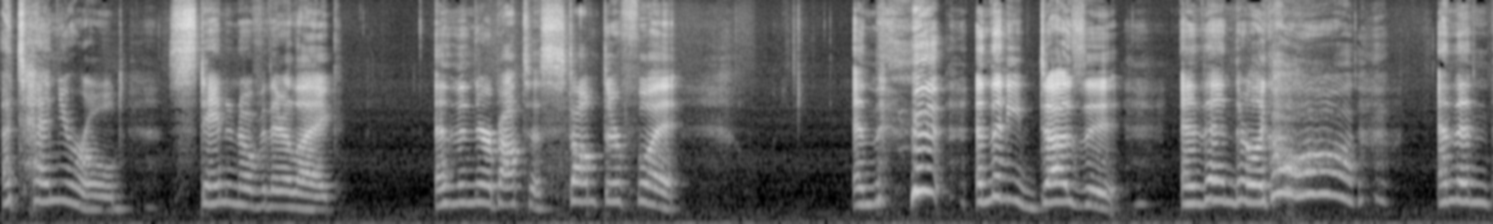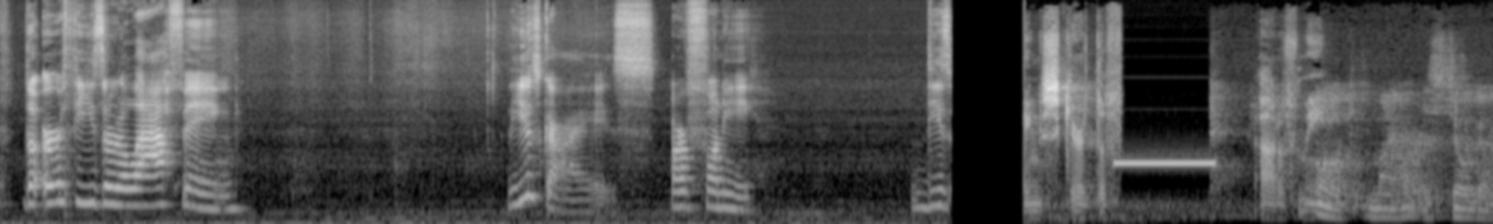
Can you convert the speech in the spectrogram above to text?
a 10 year old standing over there like and then they're about to stomp their foot. And and then he does it and then they're like oh and then the earthies are laughing these guys are funny these Thing scared the f- out of me. Oh, my heart is still going.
